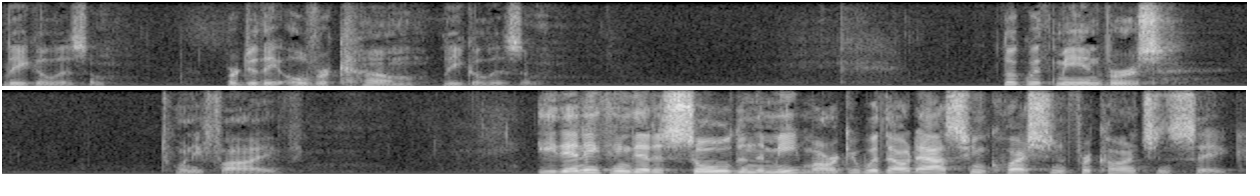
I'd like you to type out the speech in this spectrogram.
legalism or do they overcome legalism? Look with me in verse 25. Eat anything that is sold in the meat market without asking questions for conscience sake.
